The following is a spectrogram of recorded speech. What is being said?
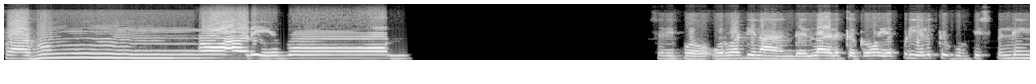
فهم معرضون சரி இப்போ ஒரு வாட்டி நான் இந்த எல்லா எழுத்துக்கும் எப்படி எழுத்து கூட்டி ஸ்பெல்லிங்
